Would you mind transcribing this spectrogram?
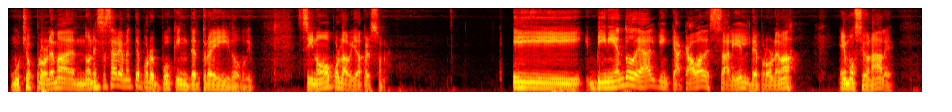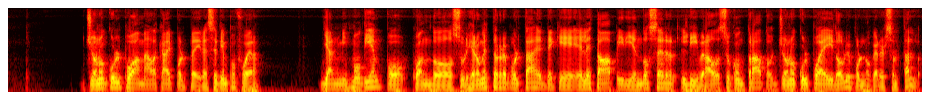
muchos problemas, no necesariamente por el booking dentro de EW, sino por la vida personal. Y viniendo de alguien que acaba de salir de problemas emocionales, yo no culpo a Malachi por pedir ese tiempo fuera. Y al mismo tiempo, cuando surgieron estos reportajes de que él estaba pidiendo ser librado de su contrato, yo no culpo a AEW por no querer soltarlo.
